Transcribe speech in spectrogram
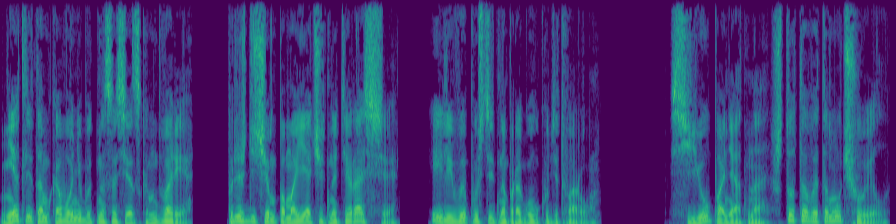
нет ли там кого-нибудь на соседском дворе, прежде чем помаячить на террасе или выпустить на прогулку детвору. Сью, понятно, что-то в этом учуял,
